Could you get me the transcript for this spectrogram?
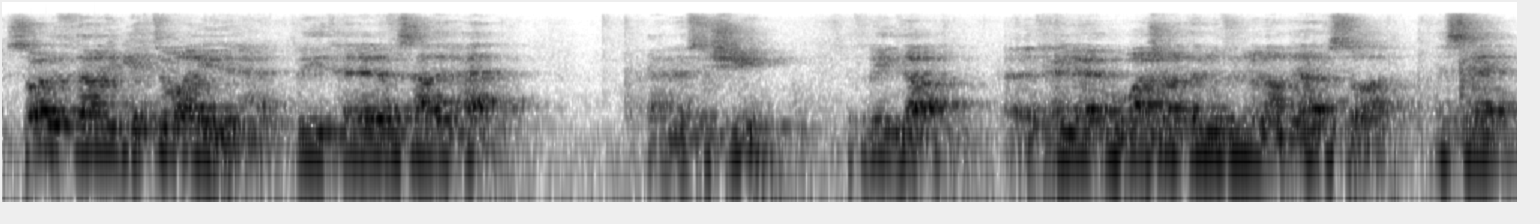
السؤال الثاني باحتمالية للحل تريد تحل نفس هذا الحل يعني نفس الشيء؟ تريد لا. تحل مباشرة مثل ما نعطيك السؤال. هسه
